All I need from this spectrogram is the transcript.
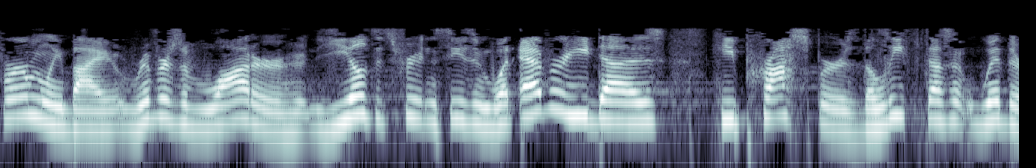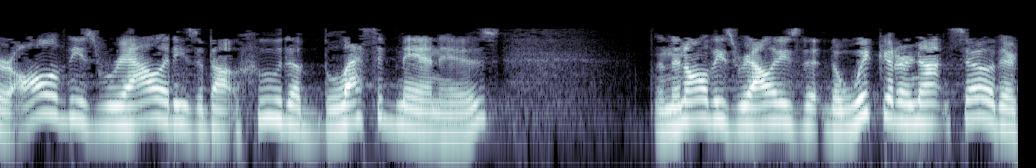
firmly by rivers of water, yields its fruit in season. Whatever he does, he prospers. The leaf doesn't wither. All of these realities about who the blessed man is and then all these realities that the wicked are not so. They're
